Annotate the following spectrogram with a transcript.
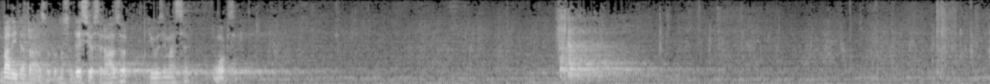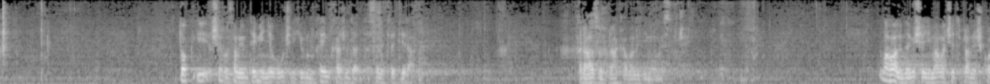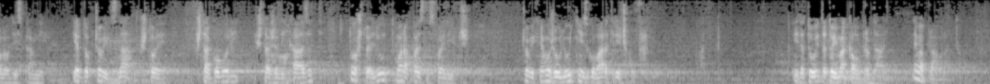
validan razvod, odnosno desio se razor i uzima se u obzir. Dok i šeho sam temi Temije, njegov učenik Ibn kažu da, da se ne tretira razvod braka validnim u ovome slučaju. Hvalim da je mišljenje mama četiri pravne škole od ispravnije. Jer dok čovjek zna što je, šta govori i šta želi kazati, to što je ljut mora paziti na svoje riječi. Čovjek ne može u ljutnji izgovarati riječ kufra. I da to, da to ima kao opravdanje. Nema pravo na to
